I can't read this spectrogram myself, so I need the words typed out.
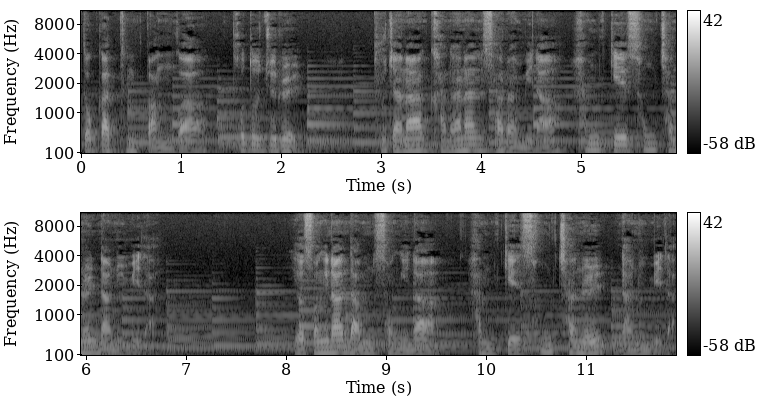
똑같은 빵과 포도주를 부자나 가난한 사람이나 함께 성찬을 나눕니다. 여성이나 남성이나 함께 성찬을 나눕니다.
